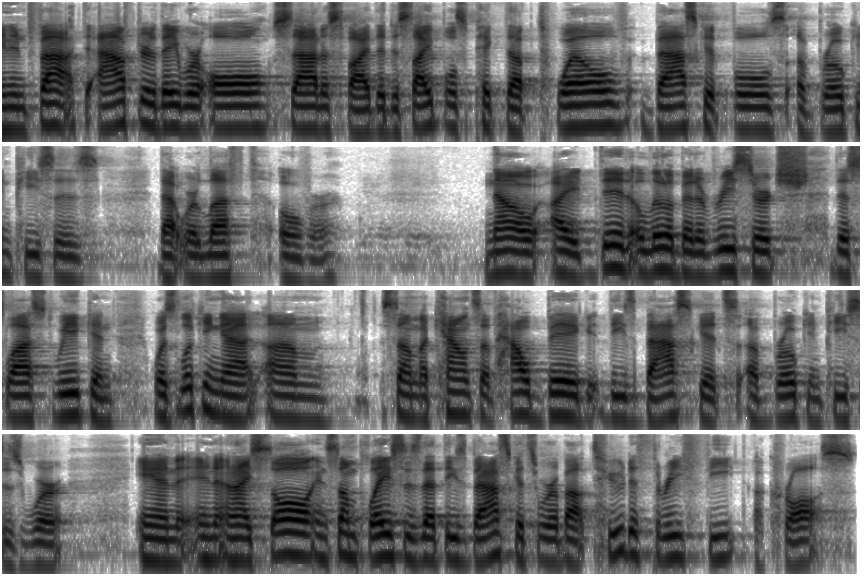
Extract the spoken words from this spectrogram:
And in fact, after they were all satisfied, the disciples picked up 12 basketfuls of broken pieces that were left over. Now, I did a little bit of research this last week and was looking at um, some accounts of how big these baskets of broken pieces were. And, and, and I saw in some places that these baskets were about two to three feet across.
